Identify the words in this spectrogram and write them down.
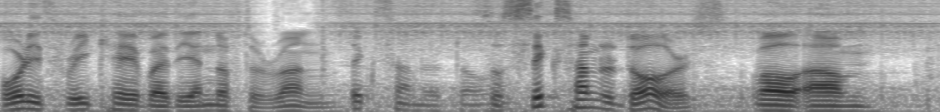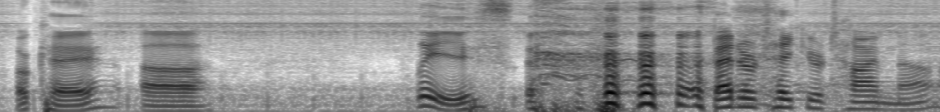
43k by the end of the run. Six hundred dollars. So six hundred dollars. Well, um, okay. Uh, please Better take your time now.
